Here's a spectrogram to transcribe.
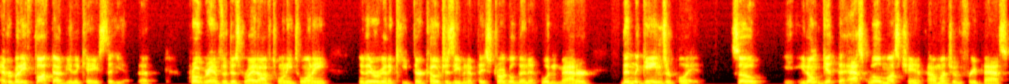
everybody thought that'd be the case, that, you, that programs would just write off 2020, you they were going to keep their coaches even if they struggled and it wouldn't matter. Then the games are played, so you don't get the ask Will Muschamp how much of a free pass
